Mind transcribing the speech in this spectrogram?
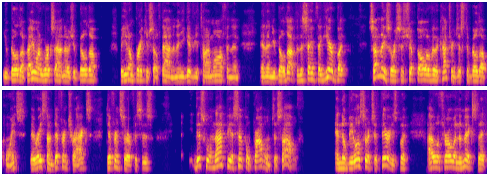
You build up. Anyone who works out knows you build up, but you don't break yourself down, and then you give you time off, and then and then you build up. And the same thing here. But some of these horses shipped all over the country just to build up points. They raced on different tracks, different surfaces. This will not be a simple problem to solve. And there'll be all sorts of theories, but I will throw in the mix that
